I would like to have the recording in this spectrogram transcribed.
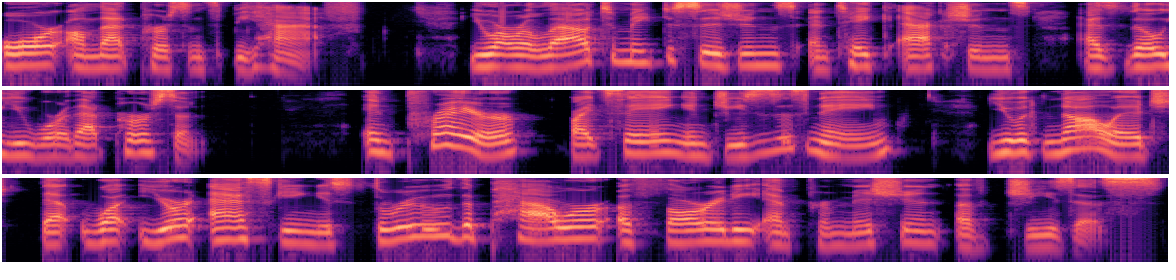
or on that person's behalf. You are allowed to make decisions and take actions as though you were that person. In prayer, by saying in Jesus' name, you acknowledge that what you're asking is through the power, authority, and permission of Jesus.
